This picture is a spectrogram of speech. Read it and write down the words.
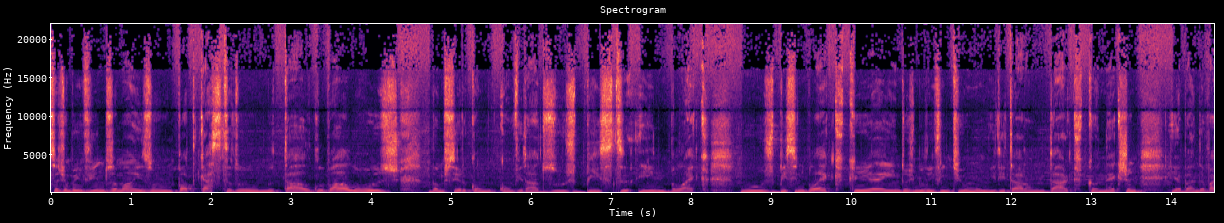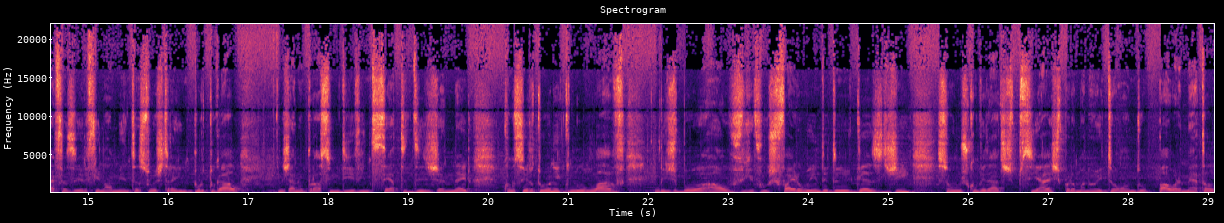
Sejam bem-vindos a mais um podcast do Metal Global. Hoje vamos ter como convidados os Beast in Black. Os Beast in Black que em 2021 editaram Dark Connection e a banda vai fazer finalmente a sua estreia em Portugal já no próximo dia 27 de janeiro, concerto único no Lave Lisboa ao vivo. Os Firewind de Gus G são os convidados especiais para uma noite onde o power metal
